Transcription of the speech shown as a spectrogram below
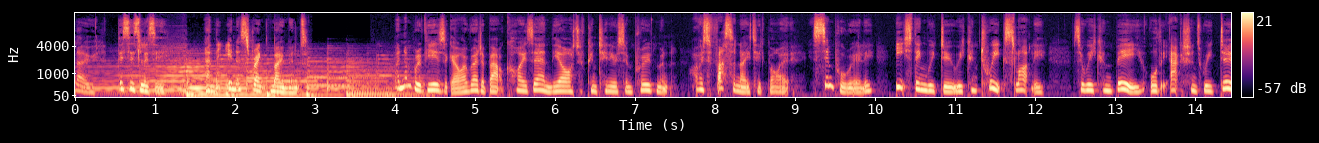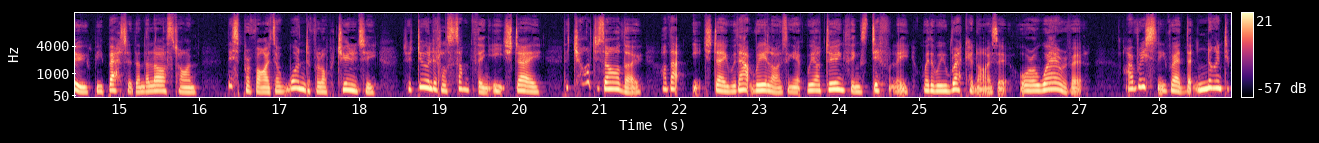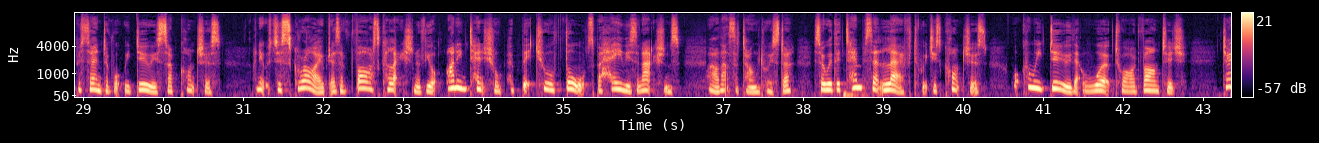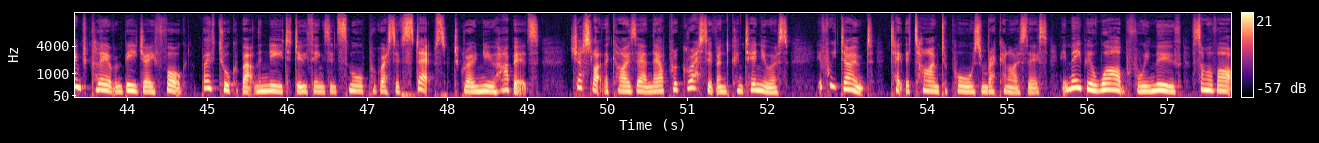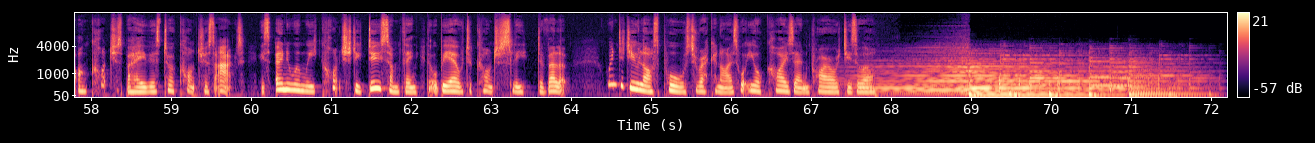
Hello, this is Lizzie and the Inner Strength Moment. A number of years ago, I read about Kaizen, the art of continuous improvement. I was fascinated by it. It's simple, really. Each thing we do, we can tweak slightly so we can be, or the actions we do, be better than the last time. This provides a wonderful opportunity to do a little something each day. The chances are, though, are that each day, without realising it, we are doing things differently, whether we recognise it or are aware of it. I recently read that 90% of what we do is subconscious, and it was described as a vast collection of your unintentional, habitual thoughts, behaviours, and actions. Wow, that's a tongue twister. So, with the 10% left, which is conscious, what can we do that will work to our advantage? James Clear and BJ Fogg both talk about the need to do things in small progressive steps to grow new habits. Just like the Kaizen, they are progressive and continuous. If we don't take the time to pause and recognise this, it may be a while before we move some of our unconscious behaviours to a conscious act. It's only when we consciously do something that we'll be able to consciously develop. When did you last pause to recognise what your Kaizen priorities were?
